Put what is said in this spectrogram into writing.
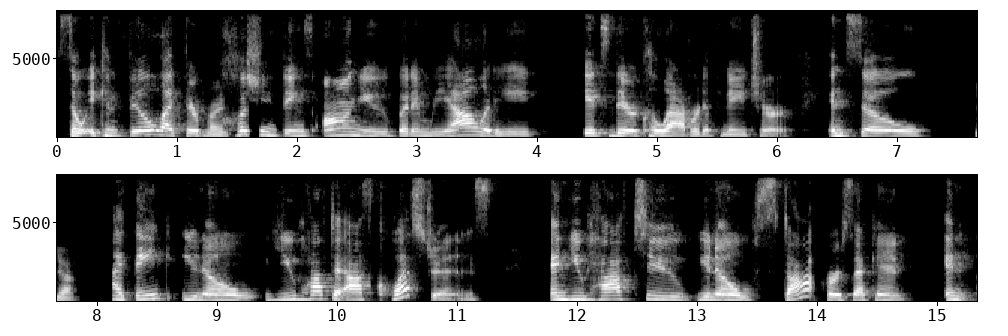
So it can feel like they're right. pushing things on you, but in reality, it's their collaborative nature. And so, yeah, I think, you know, you have to ask questions and you have to, you know, stop for a second. And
